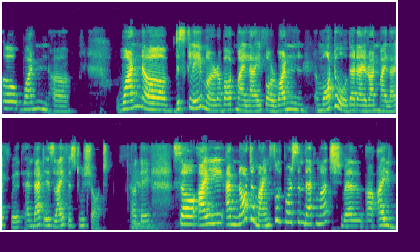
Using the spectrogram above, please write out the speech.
a one uh, one uh, disclaimer about my life or one motto that I run my life with, and that is life is too short okay. So i I'm not a mindful person that much. Well uh, i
